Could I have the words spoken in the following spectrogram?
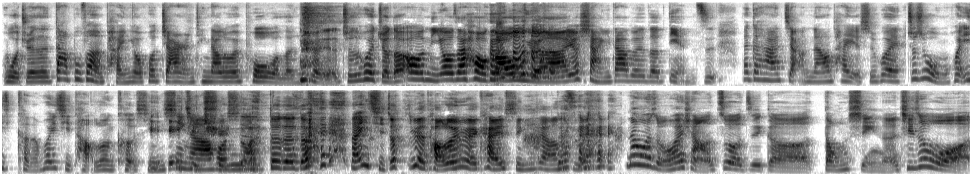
我觉得大部分。朋友或家人听到都会泼我冷水的，就是会觉得哦，你又在好高骛远啊，又想一大堆的点子。那跟他讲，然后他也是会，就是我们会一可能会一起讨论可行性啊，或是对对 对，那一起就越讨论越开心这样子。那为什么会想要做这个东西呢？其实我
